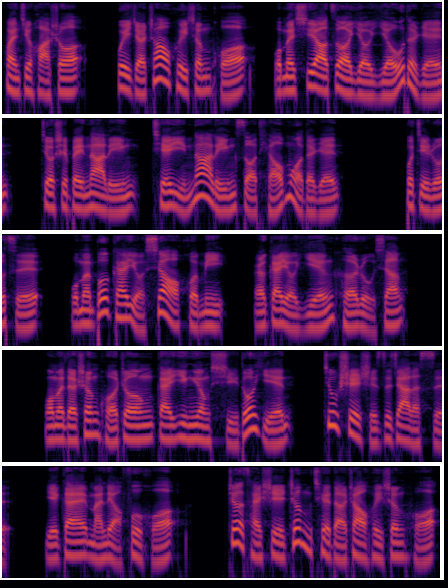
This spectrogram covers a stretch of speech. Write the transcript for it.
换句话说，为着教会生活，我们需要做有油的人，就是被那灵且以那灵所调抹的人。不仅如此，我们不该有酵或蜜，而该有盐和乳香。我们的生活中该应用许多盐，就是十字架的死，也该满了复活。这才是正确的教会生活。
